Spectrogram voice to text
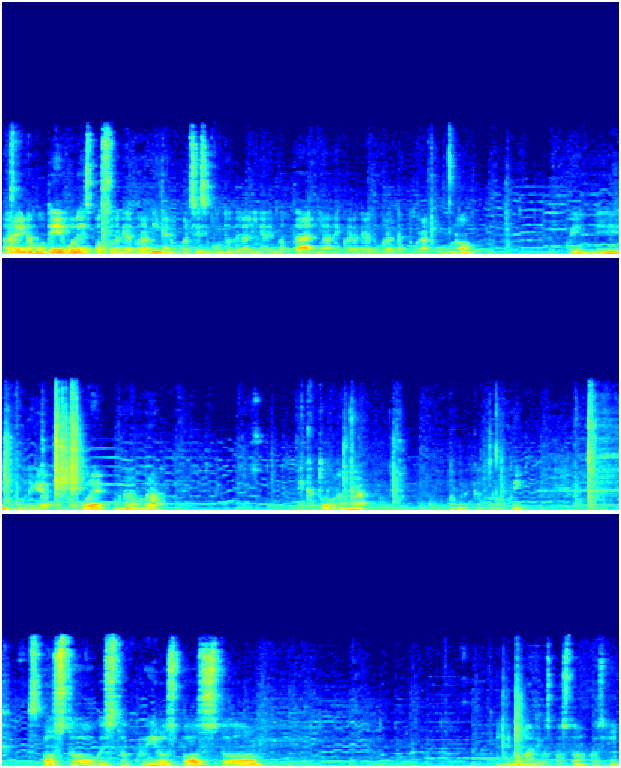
Arena mutevole, sposto una creatura amica in un qualsiasi punto della linea di battaglia e quella creatura cattura 1. Quindi, dopodiché ottengo pure catturo un'ambra. Ambra e catturo qui. Sposto questo qui, lo sposto. Il diplomatico sposto così.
